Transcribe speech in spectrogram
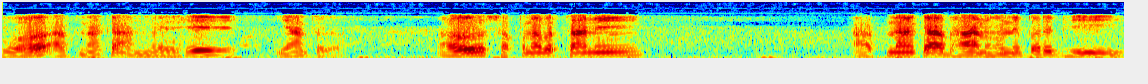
वह आत्मा का अन्वय है। यहाँ तक। और स्वप्न अवस्था में आत्मा का भान होने पर भी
